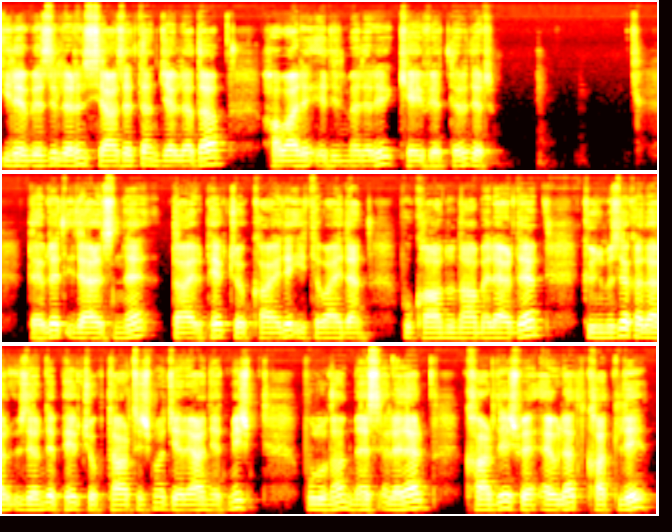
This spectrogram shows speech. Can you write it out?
ile vezirlerin siyasetten cellada havale edilmeleri keyfiyetleridir. Devlet idaresine dair pek çok kaide ihtiva eden bu kanunnamelerde günümüze kadar üzerinde pek çok tartışma cereyan etmiş bulunan meseleler kardeş ve evlat katli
